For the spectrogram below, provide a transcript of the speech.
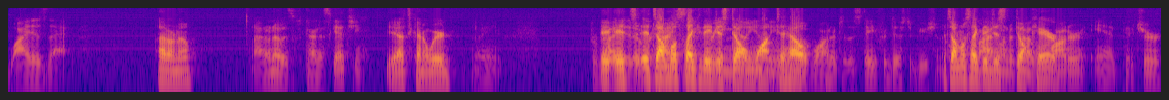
Why is that? I don't know. I don't know. It's kind of sketchy. Yeah, it's kind of weird. I mean, it's- it's almost like they just don't want to help. water to the state for distribution. It's almost like they just don't care. Water and picture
